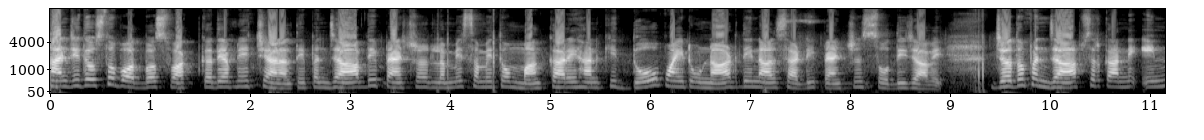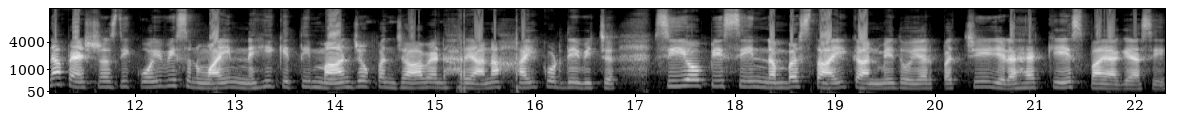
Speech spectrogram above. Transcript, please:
ਹਾਂਜੀ ਦੋਸਤੋ, ਬਹੁਤ-ਬਹੁਤ ਸਵਾਗਤ ਕਰਦੇ ਹਾਂ ਆਪਣੇ ਚੈਨਲ ਤੇ। ਪੰਜਾਬ ਦੇ ਪੈਨਸ਼ਨਰ ਲੰਮੇ ਸਮੇਂ ਤੋਂ ਮੰਗ ਕਰ ਰਹੇ ਹਨ ਕਿ 2.59 ਦੇ ਨਾਲ ਸਾਡੀ ਪੈਨਸ਼ਨ ਸੋਧੀ ਜਾਵੇ। ਜਦੋਂ ਪੰਜਾਬ ਸਰਕਾਰ ਨੇ ਇਨ੍ਹਾਂ ਪੈਨਸ਼ਨਰਸ ਦੀ ਕੋਈ ਵੀ ਸੁਣਵਾਈ ਨਹੀਂ ਕੀਤੀ, ਮਾਨਯੋਗ Punjab and Haryana high court ਦੇ ਵਿੱਚ COPC ਨੰਬਰ 2791/2025 ਜਿਹੜਾ ਹੈ ਕੇਸ ਪਾਇਆ ਗਿਆ ਸੀ।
